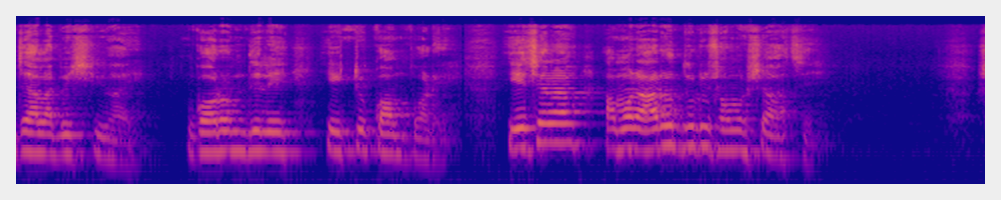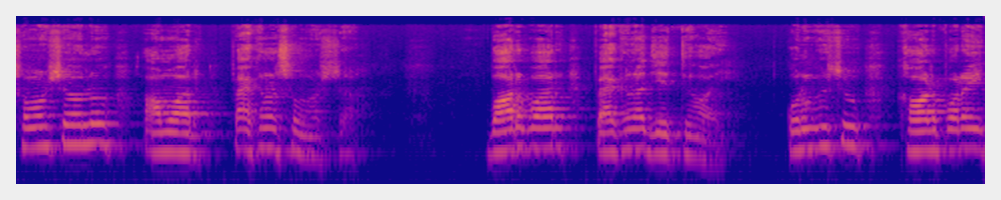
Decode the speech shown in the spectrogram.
জ্বালা বেশি হয়, গরম দিলে একটু কম পড়ে। এছাড়া আমার আরও দুটো সমস্যা আছে। সমস্যা হলো আমার পায়খানার সমস্যা। বারবার পায়খানা যেতে হয়। কোনো কিছু খাওয়ার পরে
